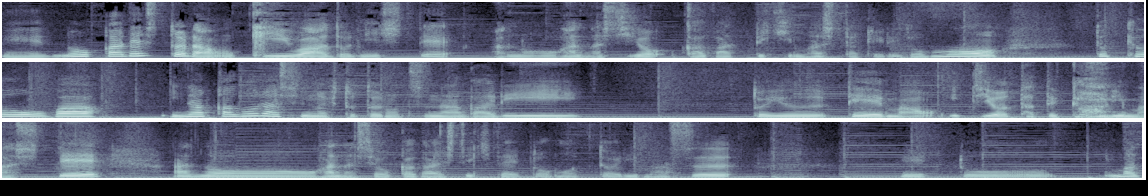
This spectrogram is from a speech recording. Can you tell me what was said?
えー農家レストランをキーワードにしてあのお話を伺ってきましたけれどもと今日は田舎暮らしの人とのつながりというテーマを一応立てておりましてあのお話をお伺いしていきたいと思っております。えっ、とまあ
